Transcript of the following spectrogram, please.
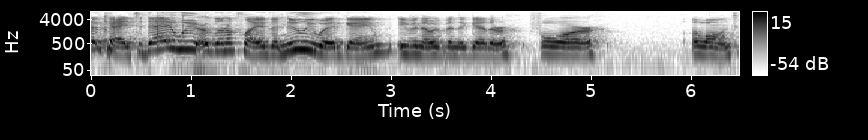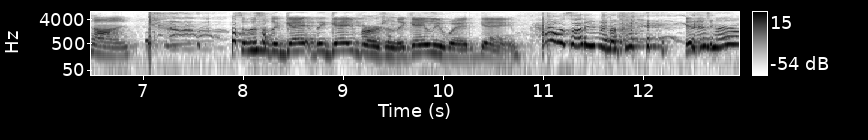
Okay, today we are gonna play the newlywed game, even though we've been together for a long time. so this is the gay the gay version, the gaylywed game. How is that even a thing? It is now.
